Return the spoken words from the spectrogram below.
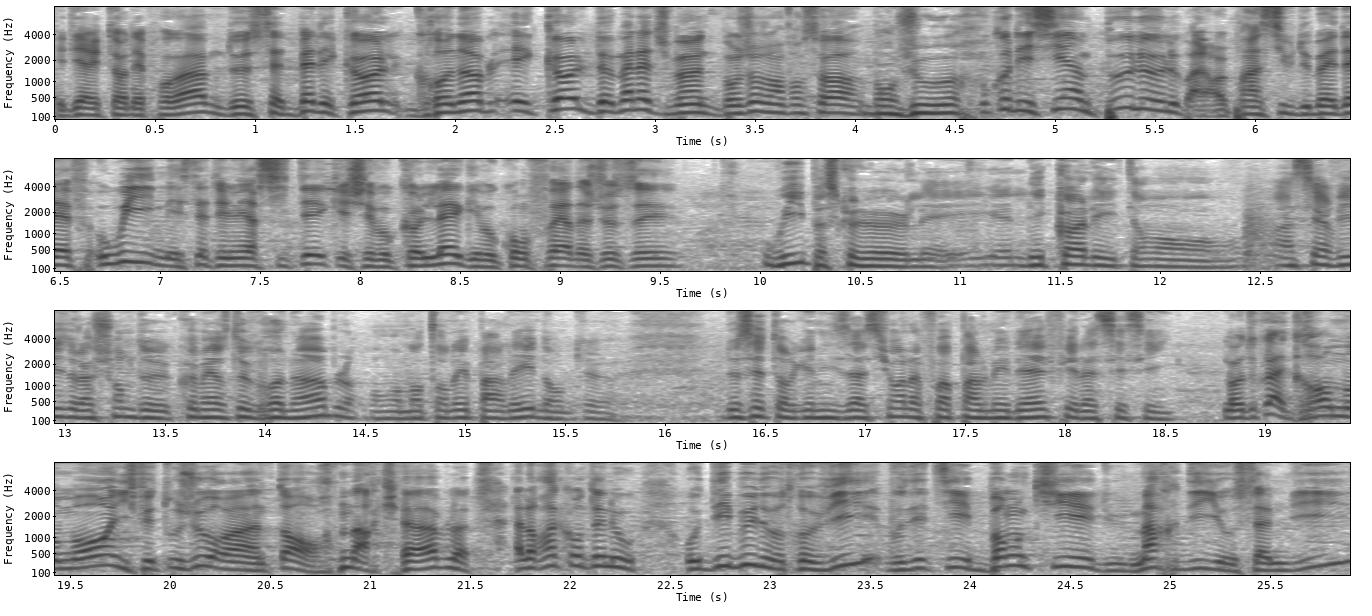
et directeur des programmes de cette belle école, Grenoble École de Management. Bonjour Jean-François. Bonjour. Vous connaissiez un peu le, alors, le principe du MEDEF? Oui, mais cette université qui est chez vos collègues et vos confrères d'HEC oui, parce que l'école est en un service de la Chambre de commerce de Grenoble. On en entendait parler, donc de cette organisation, à la fois par le MEDEF et la CCI. en tout cas, grand moment, il fait toujours un temps remarquable. Alors racontez-nous, au début de votre vie, vous étiez banquier du mardi au samedi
